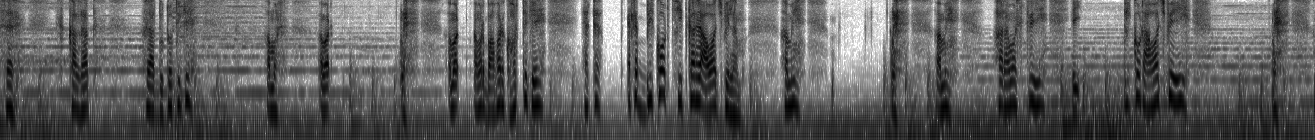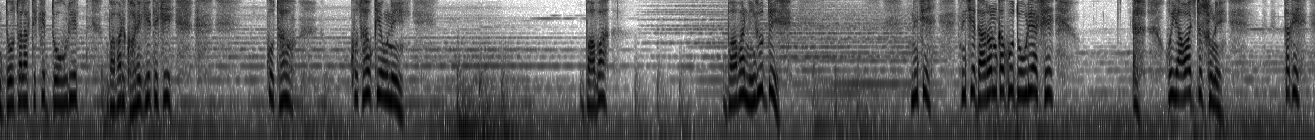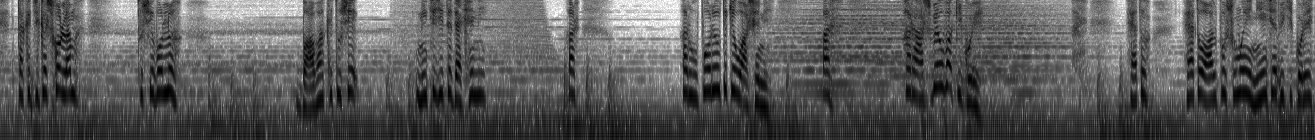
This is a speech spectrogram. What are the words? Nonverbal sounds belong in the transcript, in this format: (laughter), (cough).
স্যার, কাল রাত রাত দুটো দিকে আমার আমার আমার আমার বাবার ঘর থেকে একটা একটা বিকট চিৎকারের আওয়াজ পেলাম। আমি আমি আর আমার স্ত্রী এই বিকট আওয়াজ পেয়েই দোতলা থেকে দৌড়ে বাবার ঘরে গিয়ে দেখি কোথাও কোথাও কেউ নেই। বাবা বাবা নিরুদ্দেশ। নিচে নিচে দারণ কাকু দৌড়ে আসে। ওই আওয়াজটা শুনে তাকে তাকে জিজ্ঞাসা করলাম, তো সে বলল, বাবাকে তো সে নিচে যেতে দেখেনি, আর আর উপরেও তো কেউ আসেনি, আর আর আসবেও বা কি করে? এত এত অল্প সময়ে নিয়ে যাবে কি করে?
